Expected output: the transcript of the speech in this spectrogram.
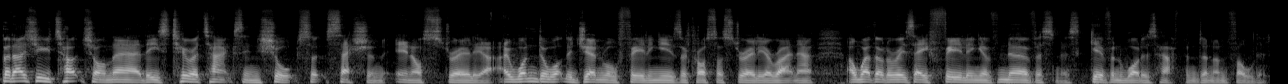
but as you touch on there, these two attacks in short succession in Australia, I wonder what the general feeling is across Australia right now and whether there is a feeling of nervousness given what has happened and unfolded.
